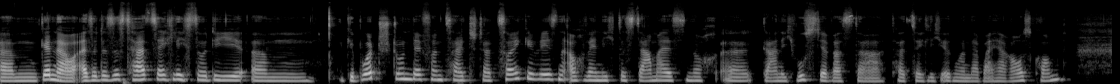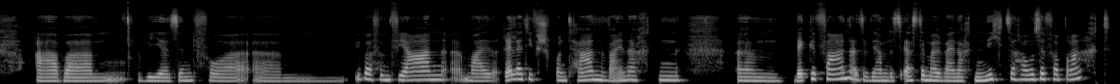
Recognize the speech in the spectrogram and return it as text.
Ähm, genau, also das ist tatsächlich so die ähm, Geburtsstunde von Zeit statt Zeug gewesen, auch wenn ich das damals noch äh, gar nicht wusste, was da tatsächlich irgendwann dabei herauskommt. Aber ähm, wir sind vor ähm, über fünf Jahren äh, mal relativ spontan Weihnachten ähm, weggefahren. Also wir haben das erste Mal Weihnachten nicht zu Hause verbracht.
